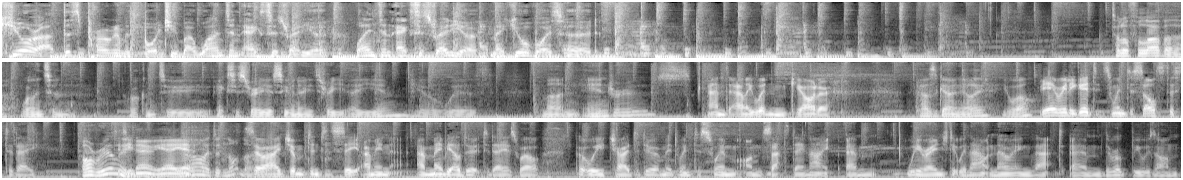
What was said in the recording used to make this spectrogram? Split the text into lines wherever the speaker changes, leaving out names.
Kia this program is brought to you by Wellington Access Radio. Wellington Access Radio, make your voice heard.
Talofa Wellington. Welcome to Access Radio 783 AM. You're with Martin Andrews.
And Ali Whitten, kia ora.
How's it going, Ali? You well?
Yeah, really good. It's winter solstice today.
Oh, really?
Did you know? Yeah, yeah.
No, I did not know.
So. I jumped into the sea. I mean, uh, maybe I'll do it today as well. But we tried to do a midwinter swim on Saturday night. Um, we arranged it without knowing that um, the rugby was on,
